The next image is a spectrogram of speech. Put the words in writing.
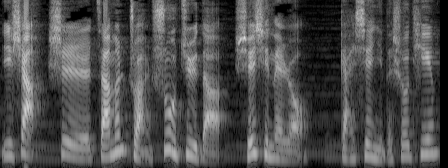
以上是咱们转述句的学习内容，感谢你的收听。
